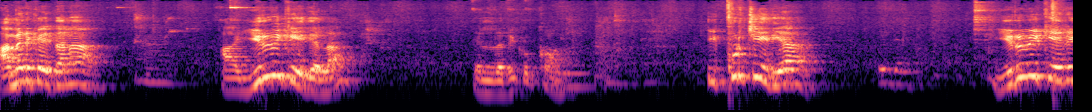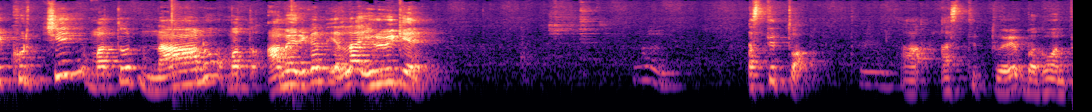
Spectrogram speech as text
ಅಮೆರಿಕ ಇದ್ದಾನಾ? ಆ ಇರುವಿಕೆ ಇದೆಯಲ್ಲ, ಎಲ್ಲರಿಗೂ ಕಾಮನ್ ಈ ಕುರ್ಚಿ ಇದೆಯಾ? ಇದೆ ಇರುವಿಕೆಯಲ್ಲಿ ಕುರ್ಚಿ ಮತ್ತು ನಾನು ಮತ್ತು ಅಮೆರಿಕನ್ ಎಲ್ಲ ಇರುವಿಕೆ. ಅಸ್ತಿತ್ವ. ಆ ಅಸ್ತಿತ್ವವೇ ಭಗವಂತ.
